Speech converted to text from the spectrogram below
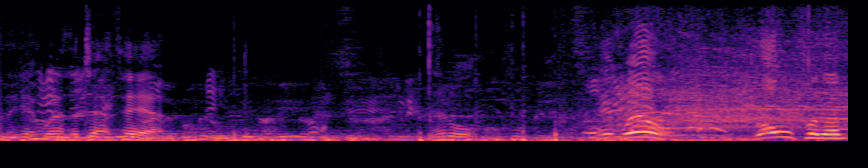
they get one at the death here? Little, it will roll for them,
